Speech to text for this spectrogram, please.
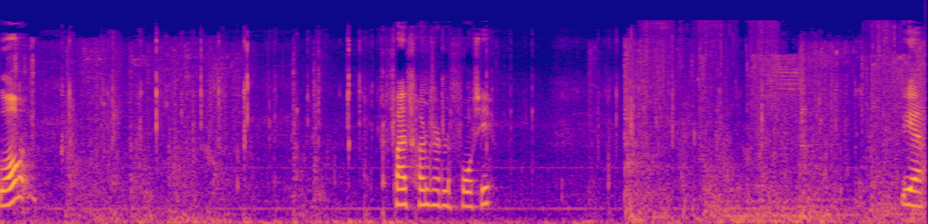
What? 540. Yeah.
